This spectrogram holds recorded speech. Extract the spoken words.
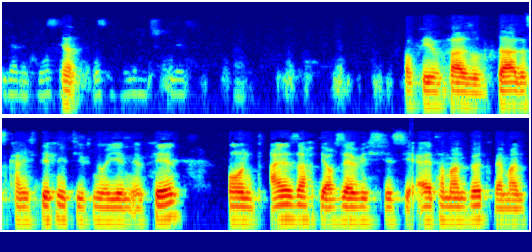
die da eine große, ja. große Rolle spielt. Auf jeden Fall, also da, das kann ich definitiv nur jedem empfehlen. Und eine Sache, die auch sehr wichtig ist, je älter man wird, wenn man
